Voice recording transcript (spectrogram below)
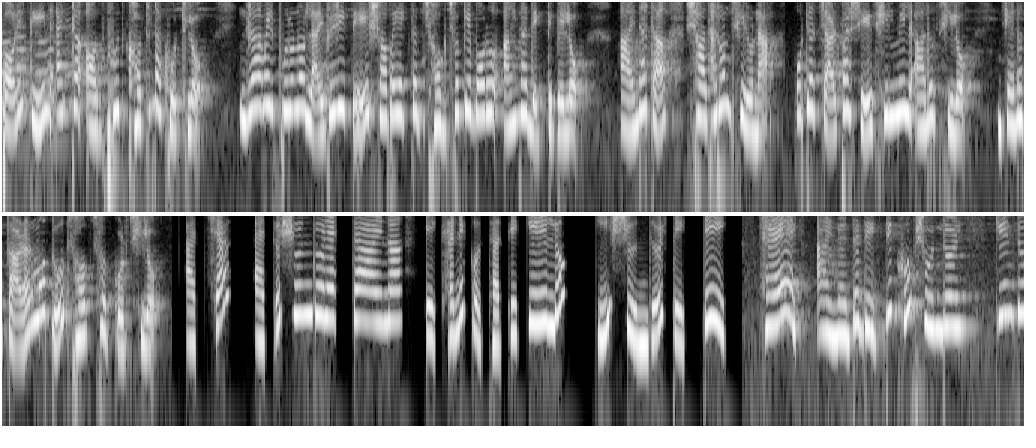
পরের দিন একটা অদ্ভুত ঘটনা ঘটল। গ্রামের পুরনো লাইব্রেরিতে সবাই একটা ঝকঝকে বড় আয়না দেখতে পেল। আয়নাটা সাধারণ ছিল না। ওটার চারপাশে ঝিলমিল আলো ছিল যেন তারার মতো ঝকঝক করছিল। আচ্ছা এত সুন্দর একটা আয়না এখানে কোথা থেকে এলো? কি সুন্দর দেখতে। হ্যাঁ আয়নাটা দেখতে খুব সুন্দর। কিন্তু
